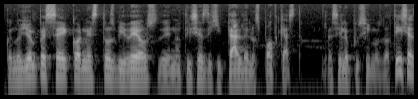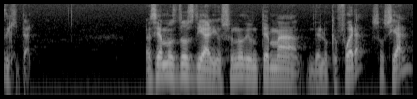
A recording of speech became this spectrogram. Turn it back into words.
Cuando yo empecé con estos videos de noticias digital de los podcasts, así le pusimos, noticias digital. Hacíamos dos diarios, uno de un tema de lo que fuera, social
